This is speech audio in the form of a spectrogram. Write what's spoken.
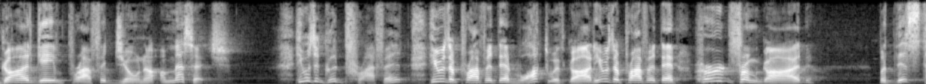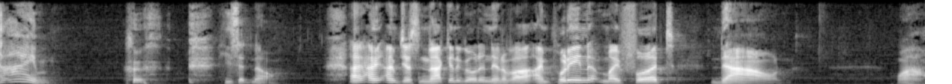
God gave prophet Jonah a message. He was a good prophet. He was a prophet that walked with God. He was a prophet that heard from God. But this time, he said, No. I, am just not going to go to Nineveh. I'm putting my foot down. Wow.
